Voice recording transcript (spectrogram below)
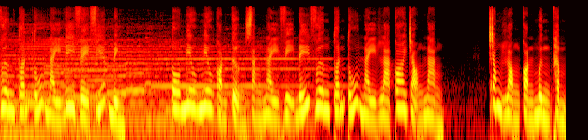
vương tuấn tú này đi về phía mình, Tô Miêu Miêu còn tưởng rằng này vị đế vương tuấn tú này là coi trọng nàng. Trong lòng còn mừng thầm.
